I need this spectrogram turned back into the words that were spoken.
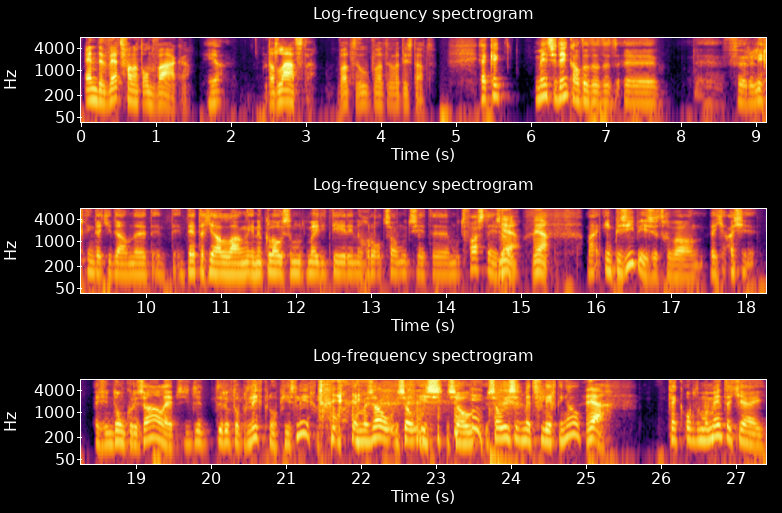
En de wet van het ontwaken. ja. Dat laatste. Wat, hoe, wat, wat is dat? Ja, kijk, mensen denken altijd dat het eh, verlichting dat je dan eh, d- 30 jaar lang in een klooster moet mediteren, in een grot zo moet zitten, moet vasten en zo. Ja, ja. Maar in principe is het gewoon, weet je, als je, als je een donkere zaal hebt, je drukt op het lichtknopje, is licht. en maar zo, zo, is, zo, zo is het met verlichting ook. Ja, Kijk, op het moment dat jij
